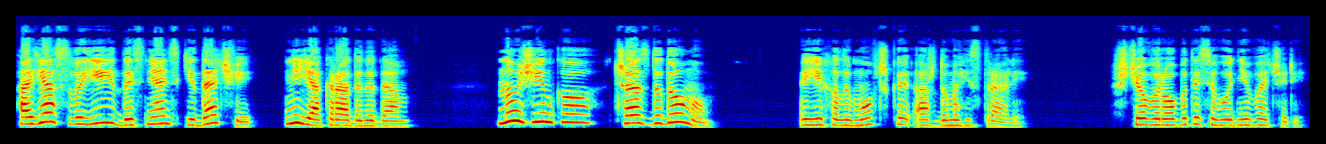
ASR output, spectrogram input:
а я своїй деснянській дачі ніяк ради не дам. Ну, жінко, час додому. Їхали мовчки аж до магістралі. Що ви робите сьогодні ввечері?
